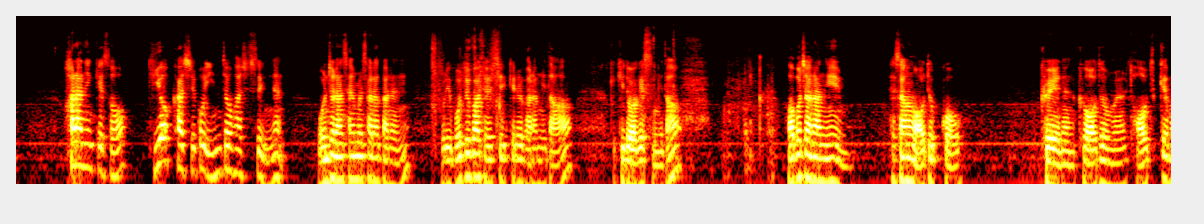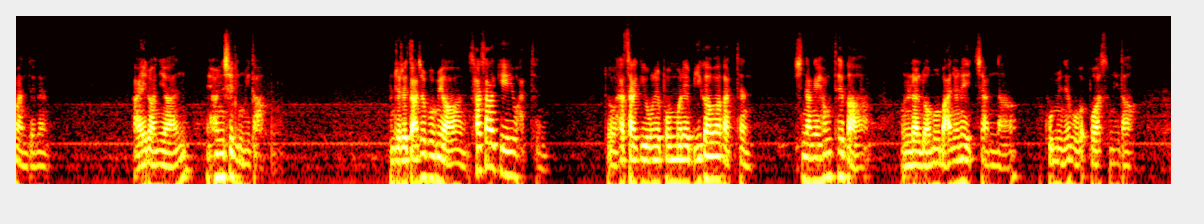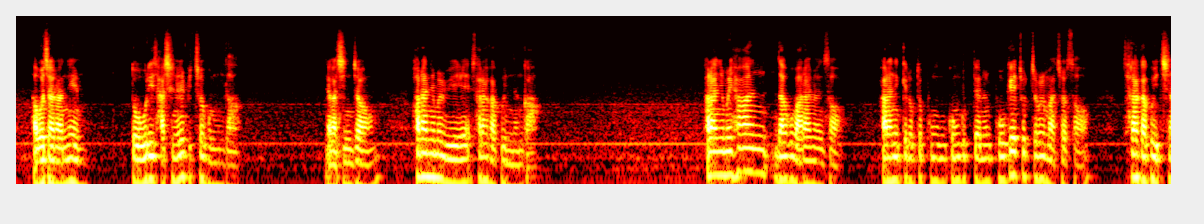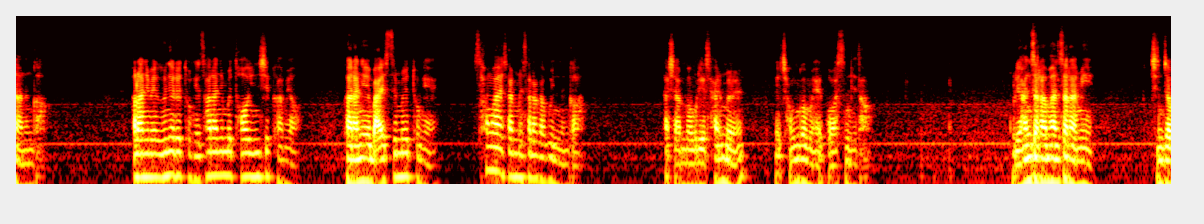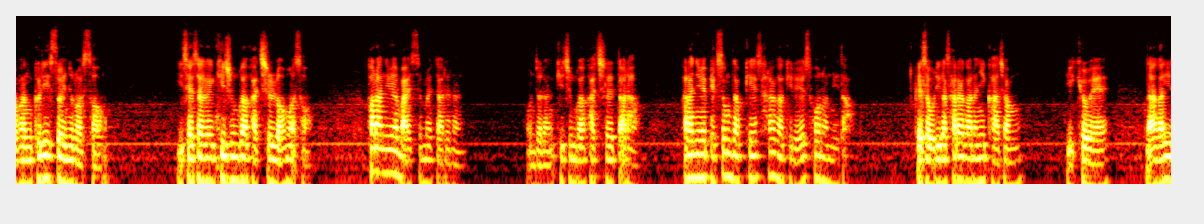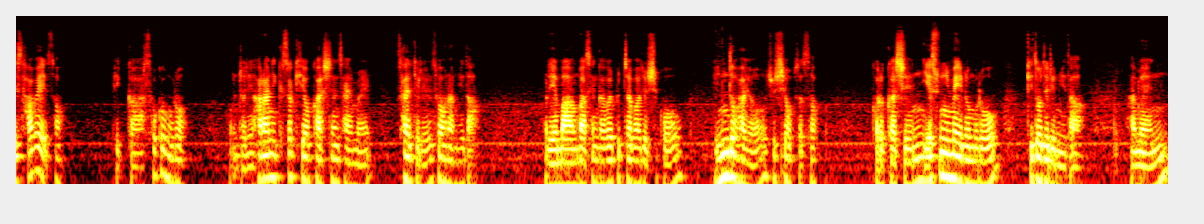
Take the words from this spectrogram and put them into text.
하나님께서 기억하시고 인정하실 수 있는 온전한 삶을 살아가는 우리 모두가 될 수 있기를 바랍니다. 기도하겠습니다. 아버지 하나님, 세상은 어둡고 교회는 그 어둠을 더 어둡게 만드는 아이러니한 현실입니다. 문제를 따져보면 사사기 같은 또 사사기 오늘 본문의 미가와 같은 신앙의 형태가 오늘날 너무 만연해 있지 않나 고민해 보- 보았습니다. 아버지 하나님, 또 우리 자신을 비춰봅니다. 내가 진정 하나님을 위해 살아가고 있는가? 하나님을 향한다고 말하면서 하나님께로부터 공- 공급되는 복에 초점을 맞춰서 살아가고 있지 않은가? 하나님의 은혜를 통해 하나님을 더 인식하며 하나님의 말씀을 통해 성화의 삶을 살아가고 있는가? 다시 한번 우리의 삶을 점검해 보았습니다. 우리 한 사람 한 사람이 진정한 그리스도인으로서 이 세상의 기준과 가치를 넘어서 하나님의 말씀을 따르는 온전한 기준과 가치를 따라 하나님의 백성답게 살아가기를 소원합니다. 그래서 우리가 살아가는 이 가정, 이 교회, 나아가 이 사회에서 빛과 소금으로 온전히 하나님께서 기억하시는 삶을 살기를 소원합니다. 우리의 마음과 생각을 붙잡아 주시고 인도하여 주시옵소서. 거룩하신 예수님의 이름으로 기도드립니다. 아멘.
